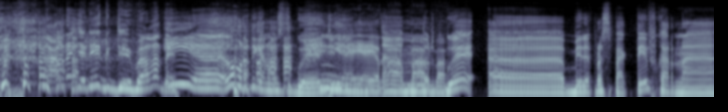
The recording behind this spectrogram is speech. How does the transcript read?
Karena jadi gede banget ya. Iya, lo ngerti kan maksud gue? Jadi Iya, iya, iya, paham, menurut paham, gue eh, beda perspektif karena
